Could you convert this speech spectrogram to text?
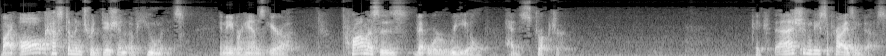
by all custom and tradition of humans in Abraham's era, promises that were real had structure. Okay, that shouldn't be surprising to us.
